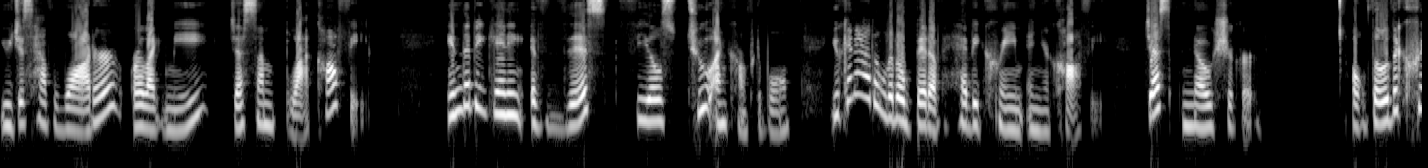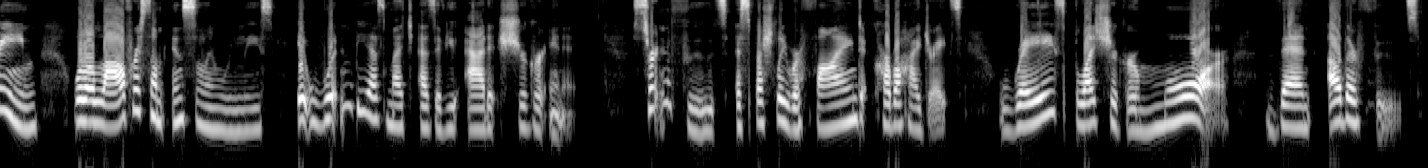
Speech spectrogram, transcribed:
you just have water, or like me, just some black coffee. In the beginning, if this feels too uncomfortable, you can add a little bit of heavy cream in your coffee, just no sugar. Although the cream will allow for some insulin release, it wouldn't be as much as if you added sugar in it. Certain foods, especially refined carbohydrates, raise blood sugar more than other foods.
